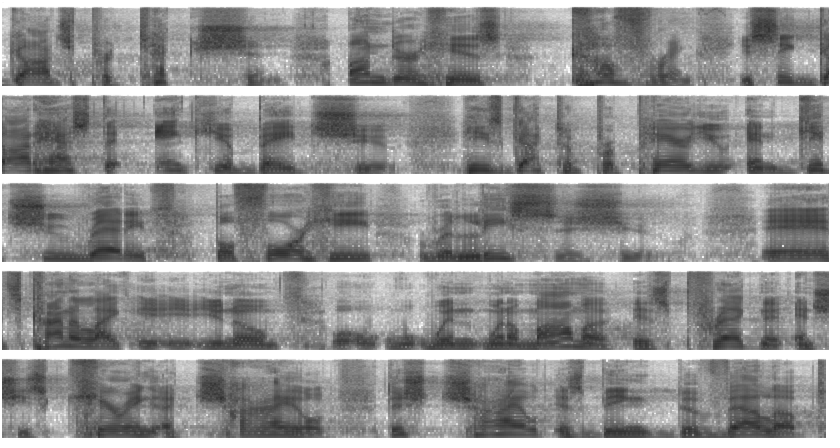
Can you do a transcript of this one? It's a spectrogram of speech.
God's protection under His covering. You see, God has to incubate you, He's got to prepare you and get you ready before He releases you. It's kind of like, you know, when, when a mama is pregnant and she's carrying a child, this child is being developed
